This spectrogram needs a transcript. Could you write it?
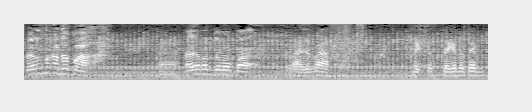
Pero nakadapa. Kaya kang dumapa. Ano pa? Next, second attempt.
